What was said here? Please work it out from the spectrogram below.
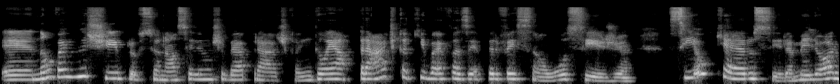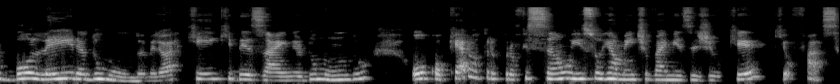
é, não vai existir profissional se ele não tiver a prática. Então, é a prática que vai fazer a perfeição. Ou seja, se eu quero ser a melhor boleira do mundo, a melhor cake designer do mundo, ou qualquer outra profissão, isso realmente vai me exigir o quê? Que eu faça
